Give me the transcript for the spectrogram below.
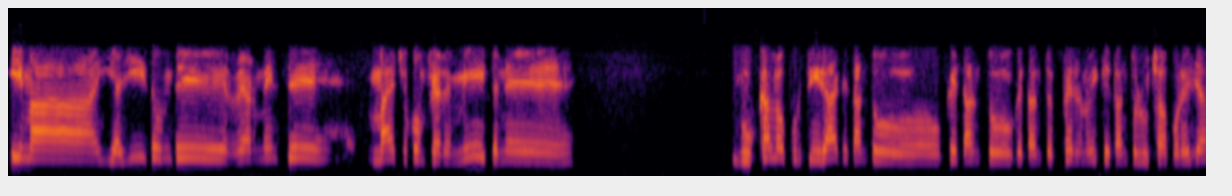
y más y allí donde realmente me ha hecho confiar en mí, tener buscar la oportunidad que tanto que tanto que tanto espero ¿no? y que tanto he luchado por ella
